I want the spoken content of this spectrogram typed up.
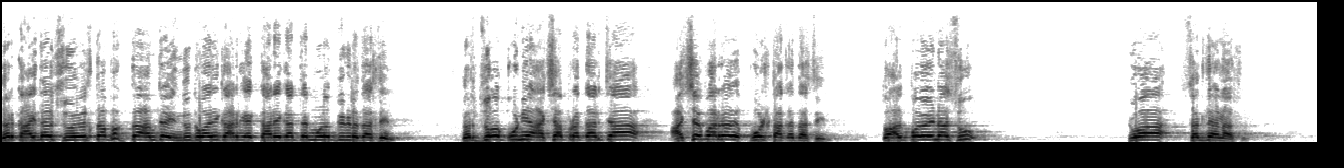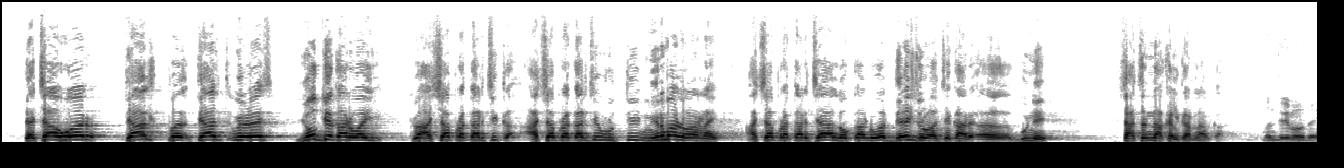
जर कायदा सुव्यवस्था फक्त आमच्या हिंदुत्ववादी कार्य- कार्यकर्त्यांमुळे बिघडत असेल तर जो कोणी अशा प्रकारच्या आक्षेपार पोस्ट टाकत असेल तो अल्पवयीन असू किंवा सज्ञान असू त्याच्यावर त्याच त्याच वेळेस योग्य कारवाई किंवा अशा प्रकारची क- अशा प्रकारची वृत्ती निर्माण होणार नाही. अशा प्रकारच्या लोकांवर देशद्रोहाचे कार- गुन्हे शासन दाखल करणार का? मंत्री महोदय.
